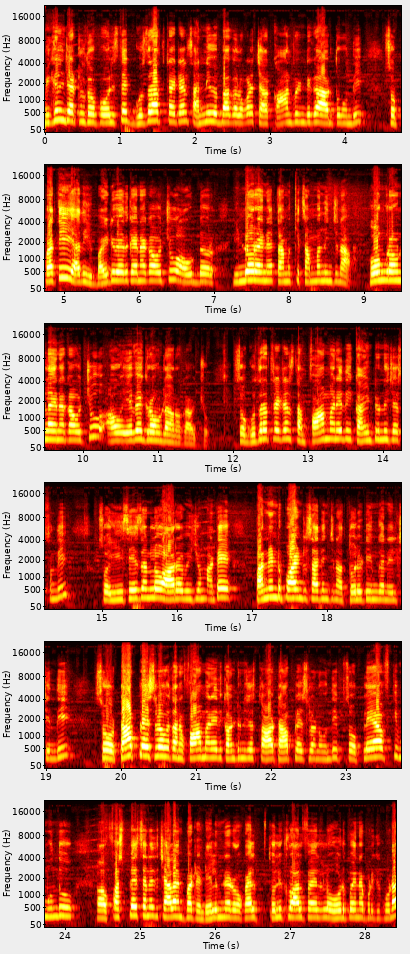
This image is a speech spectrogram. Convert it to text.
మిగిలిన జట్లతో పోలిస్తే గుజరాత్ టైటన్స్ అన్ని విభాగాల్లో కూడా చాలా కాన్ఫిడెంట్గా ఆడుతూ ఉంది. సో ప్రతి అది బయట వేదిక అయినా కావచ్చు అవుట్డోర్ ఇండోర్ అయినా తమకి సంబంధించిన హోమ్ గ్రౌండ్లో అయినా కావచ్చు ఏవే గ్రౌండ్లో అయినా కావచ్చు. సో గుజరాత్ టైటన్స్ తమ ఫామ్ అనేది కంటిన్యూ చేస్తుంది. సో ఈ సీజన్లో ఆరో విజయం అంటే పన్నెండు పాయింట్లు సాధించిన తొలి టీంగా నిలిచింది. సో టాప్ ప్లేస్లో తన ఫామ్ అనేది కంటిన్యూ చేస్తూ ఆ టాప్ ప్లేస్లోనే ఉంది. సో ప్లే ఆఫ్కి ముందు ఫస్ట్ ప్లేస్ అనేది చాలా ఇంపార్టెంట్ ఎలిమినేట్ ఒకవేళ తొలి క్వాలిఫైర్లో ఓడిపోయినప్పటికీ కూడా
